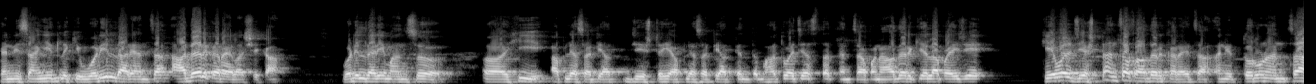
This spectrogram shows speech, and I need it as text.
त्यांनी सांगितलं की वडीलधाऱ्यांचा आदर करायला शिका. वडीलधारी माणसं ही आपल्यासाठी ज्येष्ठ ही आपल्यासाठी अत्यंत महत्त्वाचे असतात. त्यांचा आपण आदर केला पाहिजे. केवळ ज्येष्ठांचाच आदर करायचा आणि तरुणांचा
